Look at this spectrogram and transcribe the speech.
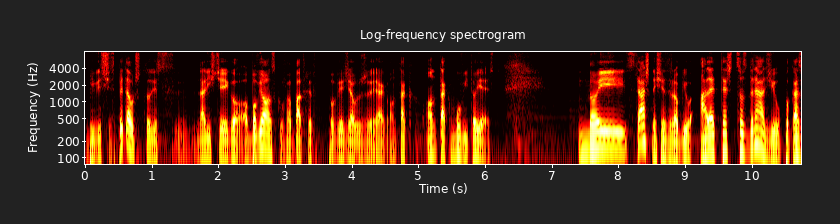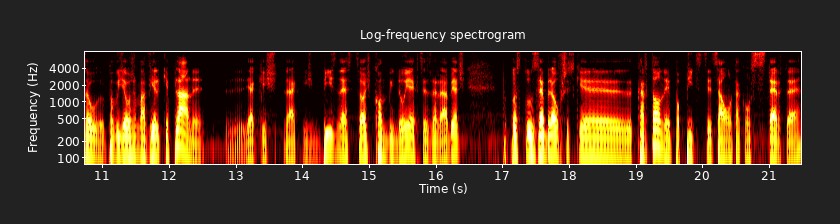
Beavis się spytał, czy to jest na liście jego obowiązków, a Butthead powiedział, że jak on tak, on tak mówi, to jest. No i straszny się zrobił, ale też co zdradził. Pokazał, powiedział, że ma wielkie plany. Jakieś, jakiś biznes, coś, kombinuje, chce zarabiać. Po prostu zebrał wszystkie kartony po pizzy, całą taką stertę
